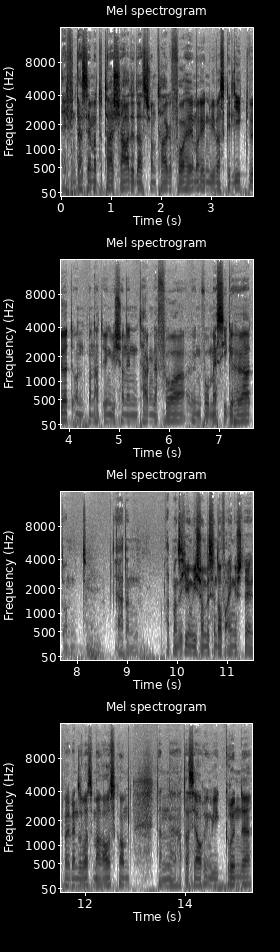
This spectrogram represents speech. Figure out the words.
Ja, ich finde das ja immer total schade, dass schon Tage vorher immer irgendwie was geleakt wird und man hat irgendwie schon in den Tagen davor irgendwo Messi gehört und ja, dann hat man sich irgendwie schon ein bisschen darauf eingestellt, weil wenn sowas immer rauskommt, dann äh, hat das ja auch irgendwie Gründe.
